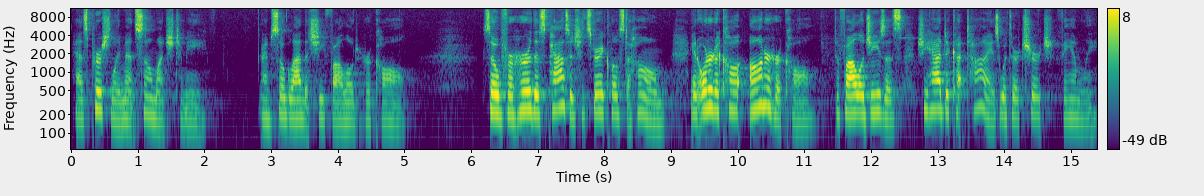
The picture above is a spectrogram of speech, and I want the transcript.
has personally meant so much to me. I'm so glad that she followed her call. So, for her, this passage hits very close to home. In order to call, honor her call to follow Jesus, she had to cut ties with her church family.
